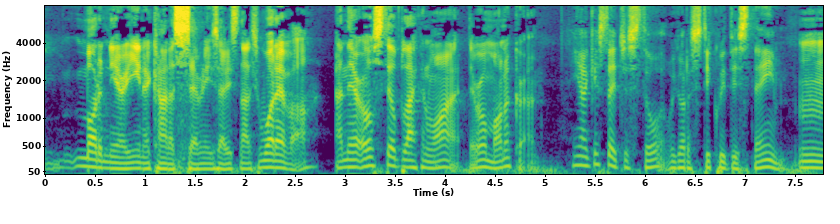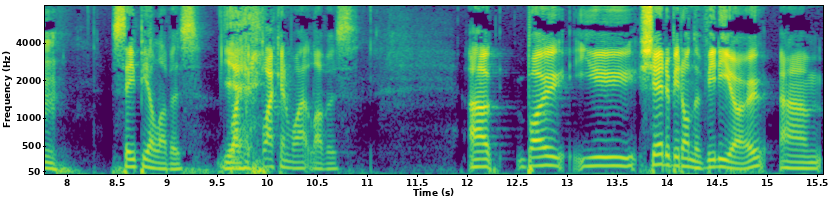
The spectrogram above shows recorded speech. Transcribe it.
modern era, you know, kind of seventies, eighties, nineties, whatever, and they're all still black and white. They're all monochrome. Yeah, I guess they just thought we got to stick with this theme. Mm. Sepia lovers, Yeah. black, black and white lovers. Uh, Bo, you shared a bit on the video um,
